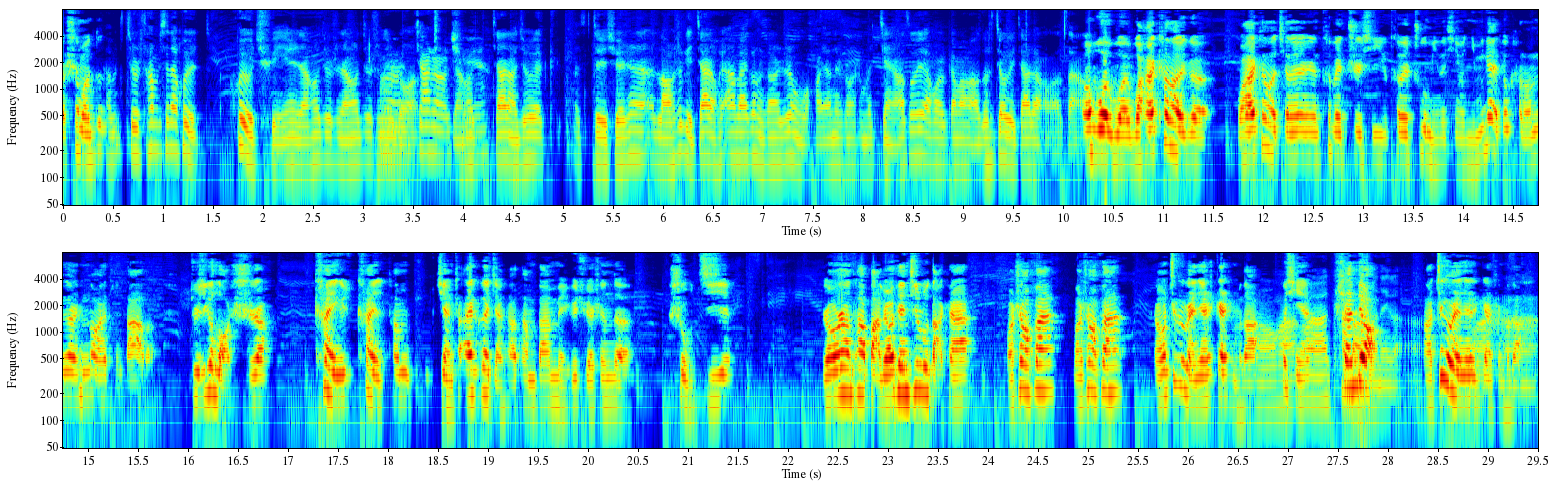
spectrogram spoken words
呃是吗？他们就是他们现在会会有群，然后就是然后就是那种、嗯家长群然后家长就会呃对学生老师给家长会安排各种各样的任务，好像那种什么检查作业或者干嘛，好像都交给家长了，咋呃，我我我还看到一个，我还看到前段时间特别窒息一个特别著名的新闻，你们应该也都看到，那段时间闹还挺大的，就是一个老师看一个看他们检查挨个检查他们班每个学生的手机，然后让他把聊天记录打开，往上翻，往上翻，然后这个软件是干什么的？哦不行删掉那个啊，这个软件是干什么的？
